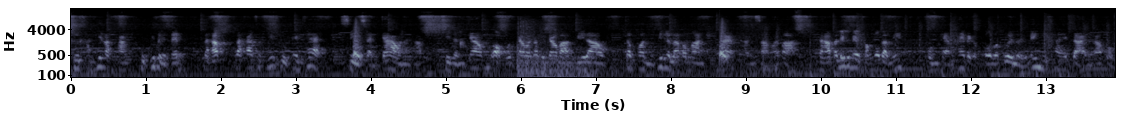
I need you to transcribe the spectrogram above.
คือคันที่ราคาถูกที่สุดในเซ็นต์นะครับราคาสุทธิอยู่เพียงแค่4 9 0 0 0นะครับ4 9 0 0 0เพิ่งออกรถ999บาทปีดาวจะผ่อนอยู่ที่เดือนละประมาณ 8,300 บาทนะครับและเลขทะเบียนสองตัวแบบนี้ผมแถมให้ไปกับตัวรถด้วยเลย ไม่มีค่าใช้จ่ายนะครับผม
